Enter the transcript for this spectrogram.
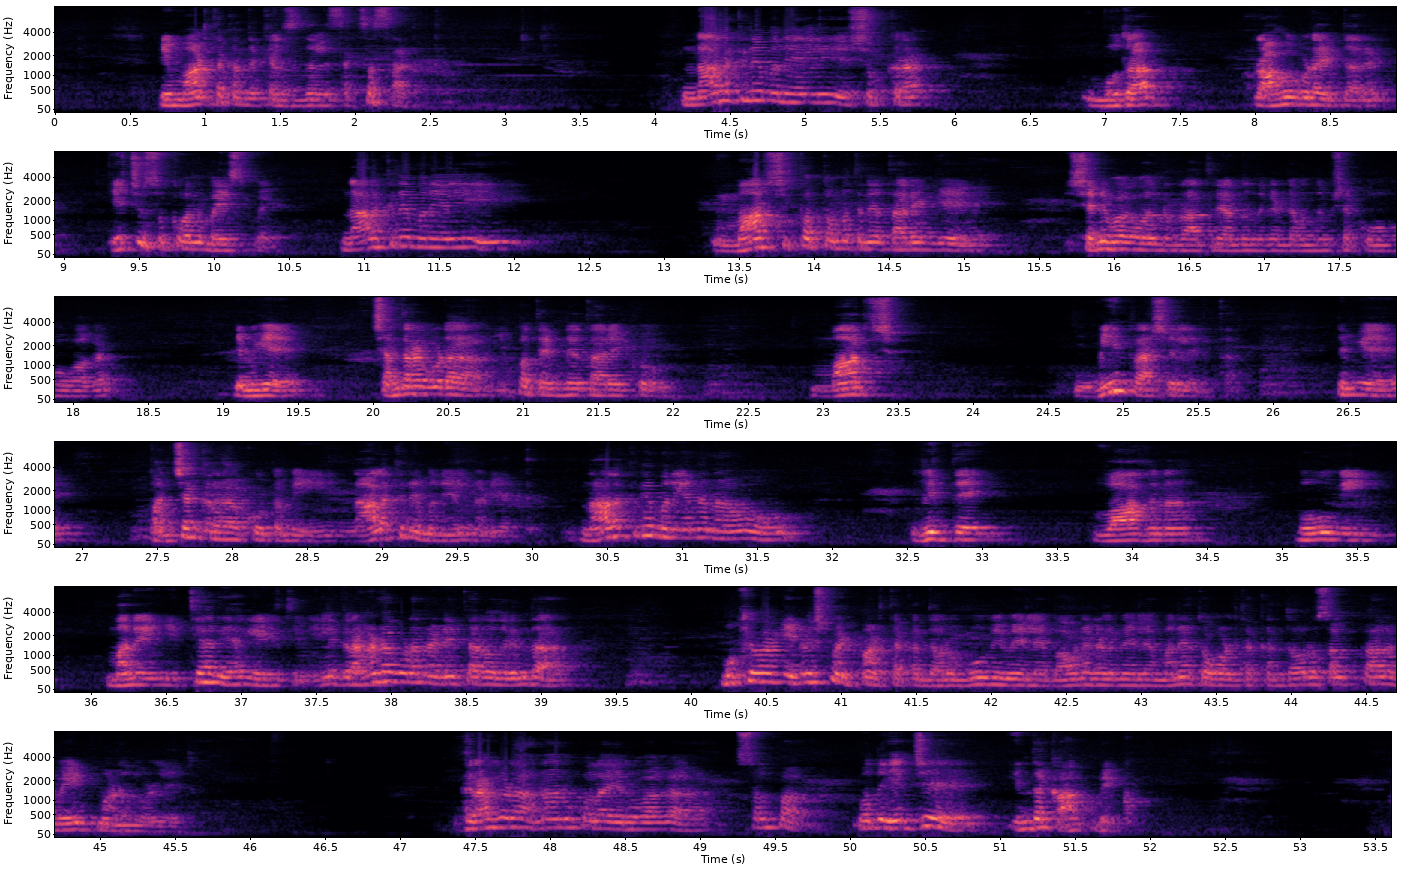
ನೀವು ಮಾಡ್ತಕ್ಕಂಥ ಕೆಲಸದಲ್ಲಿ ಸಕ್ಸಸ್ ಆಗುತ್ತೆ. ನಾಲ್ಕನೇ ಮನೆಯಲ್ಲಿ ಶುಕ್ರ, ಬುಧ, ರಾಹು ಕೂಡ ಇದ್ದಾರೆ. ಹೆಚ್ಚು ಸುಖವನ್ನು ಬಯಸಬೇಕು. ನಾಲ್ಕನೇ ಮನೆಯಲ್ಲಿ ಮಾರ್ಚ್ ಇಪ್ಪತ್ತೊಂಬತ್ತನೇ ತಾರೀಕಿಗೆ ಶನಿ ಭಗವಾನರು ರಾತ್ರಿ ಹನ್ನೊಂದು ಗಂಟೆ ಒಂದು ನಿಮಿಷಕ್ಕೆ ಹೋಗುವಾಗ ನಿಮಗೆ ಚಂದ್ರ ಕೂಡ ಇಪ್ಪತ್ತೆಂಟನೇ ತಾರೀಕು ಮಾರ್ಚ್ ಮೀನ್ ರಾಶಿಯಲ್ಲಿ ಇರ್ತಾರೆ ನಿಮಗೆ ಪಂಚಗ್ರಹ ಕೂಟಮಿ ನಾಲ್ಕನೇ ಮನೆಯಲ್ಲಿ ನಡೆಯುತ್ತೆ. ನಾಲ್ಕನೇ ಮನೆಯನ್ನು ನಾವು ವಿದ್ಯೆ, ವಾಹನ, ಭೂಮಿ, ಮನೆ ಇತ್ಯಾದಿಯಾಗಿ ಹೇಳ್ತೀವಿ. ಇಲ್ಲಿ ಗ್ರಹಣ ಕೂಡ ನಡೀತಾ ಇರೋದ್ರಿಂದ ಮುಖ್ಯವಾಗಿ ಇನ್ವೆಸ್ಟ್ಮೆಂಟ್ ಮಾಡ್ತಕ್ಕಂಥವ್ರು, ಭೂಮಿ ಮೇಲೆ, ಭವನಗಳ ಮೇಲೆ ಮನೆ ತಗೊಳ್ತಕ್ಕಂಥವ್ರು ಸ್ವಲ್ಪ ಕಾಲ ವೆಯ್ಟ್ ಮಾಡೋದು ಒಳ್ಳೆಯದು ಗ್ರಹಗಳ ಅನಾನುಕೂಲ ಇರುವಾಗ ಸ್ವಲ್ಪ ಒಂದು ಹೆಜ್ಜೆ ಹಿಂದಕ್ಕೆ ಹಾಕಬೇಕು.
